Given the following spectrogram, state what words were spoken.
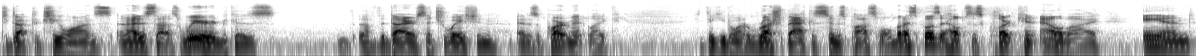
to Dr. Chiwan's, and I just thought it's weird because of the dire situation at his apartment. Like, you think he'd want to rush back as soon as possible, but I suppose it helps his Clark Kent alibi, and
